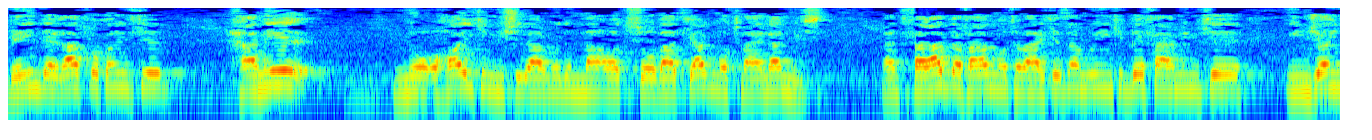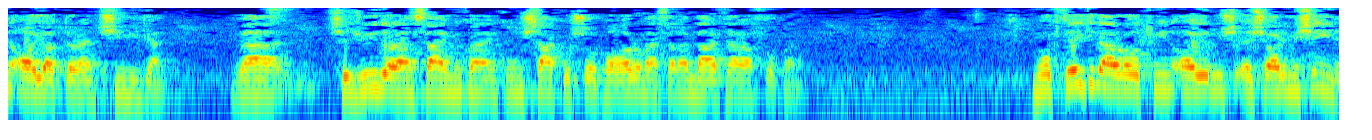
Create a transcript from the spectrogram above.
به این دقت بکنید که همه نوعهایی که میشه در مورد معاد صحبت کرد مطمئنا نیست. من فقط و فقط متمرکزم روی اینکه بفهمیم که اینجا این آیات دارن چی میگن و چجوری دارن سعی می‌کنن که اون شک و شبه ها رو مثلا برطرف بکنن. نکته ای که در واقع تو این آیه روش اشاره میشه اینه.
